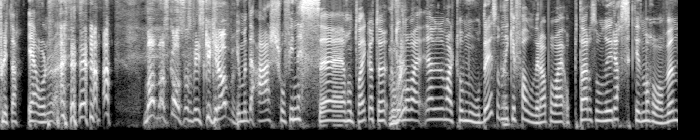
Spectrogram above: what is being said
flytt deg, jeg ordner det. Mamma skal også fiske krabb! Jo, men det er så finesse håndverk, vet du. Du må, være, ja, du må være tålmodig, så den ikke faller av på vei opp der, og så må du raskt inn med håven.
